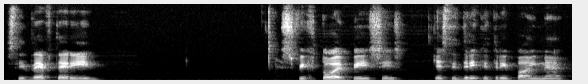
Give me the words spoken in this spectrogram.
Στη δεύτερη σφιχτό επίσης και στην τρίτη τρύπα είναι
